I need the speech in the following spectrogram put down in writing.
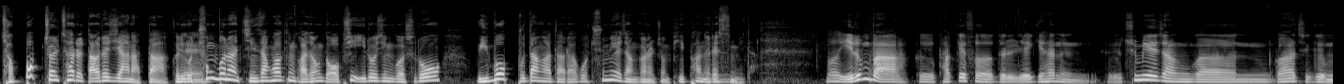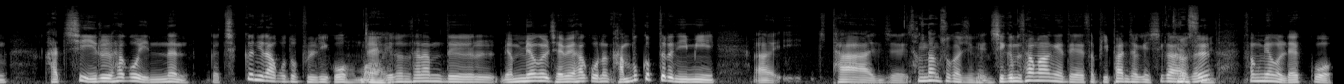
적법 절차를 따르지 않았다. 그리고 네. 충분한 진상 확인 과정도 없이 이루어진 것으로 위법 부당하다라고 추미애 장관을 좀 비판을 음. 했습니다. 뭐 이른바 그 밖에서들 얘기하는 그 추미애 장관과 지금 같이 일을 하고 있는 그 측근이라고도 불리고 뭐 네. 이런 사람들 몇 명을 제외하고는 간부급들은 이미 아, 다 이제 상당수가 지금 예, 지금 상황에 대해서 비판적인 시각을 그렇습니다. 성명을 냈고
